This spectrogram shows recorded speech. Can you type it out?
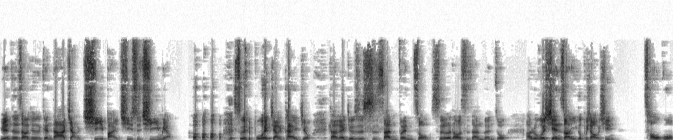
原则上就是跟大家讲七百七十七秒，所以不会讲太久，大概就是十三分钟，十二到十三分钟啊。如果线上一个不小心超过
